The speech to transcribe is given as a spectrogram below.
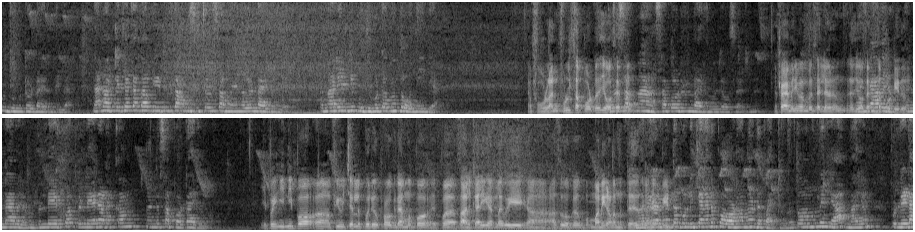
ബുദ്ധിമുട്ടുണ്ടായിരുന്നില്ല. ഞാൻ ഒറ്റയ്ക്കൊക്കെ വീട്ടിൽ താമസിച്ച സമയങ്ങളുണ്ടായിട്ടുണ്ട്. എന്നാലും എനിക്ക് ബുദ്ധിമുട്ടൊന്നും തോന്നിയില്ല. ഫുൾ ആൻഡ് ഫുൾ സപ്പോർട്ട് ജോസഫിന്? സപ്പോർട്ട് ഉണ്ടായിരുന്നു ജോസേട്ടന് ഫാമിലി മെമ്പേഴ്സ് എല്ലാവരും ജോസഫിനെ സപ്പോർട്ട് ചെയ്തു എല്ലാവരും. പിള്ളേർക്ക് പിള്ളേരടക്കം നല്ല സപ്പോർട്ടായിരുന്നു ഇപ്പോൾ ഇനിയിപ്പോൾ ഫ്യൂച്ചറിൽ ഇപ്പോൾ ഒരു പ്രോഗ്രാം ഇപ്പോൾ ഇപ്പോൾ താൽക്കാലികമായിട്ടുള്ള ഈ അസുഖമൊക്കെ മറികടന്നിട്ട് പുള്ളിക്ക് അങ്ങനെ പോകണമെന്നുണ്ട്. പറ്റുമെന്ന് തോന്നുന്നില്ല. എന്നാലും പുള്ളിയുടെ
